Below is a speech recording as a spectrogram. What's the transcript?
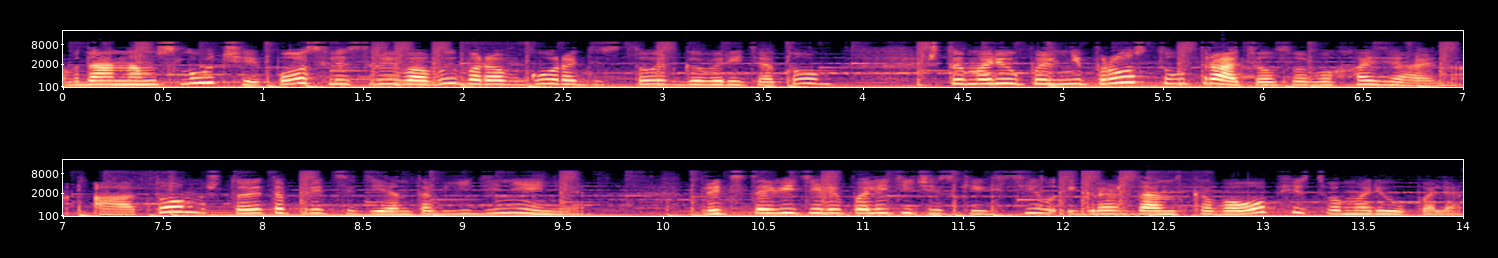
В данном случае, после срыва выборов в городе стоит говорить о том, что Мариуполь не просто утратил своего хозяина, а о том, что это прецедент объединения. Представители политических сил и гражданского общества Мариуполя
